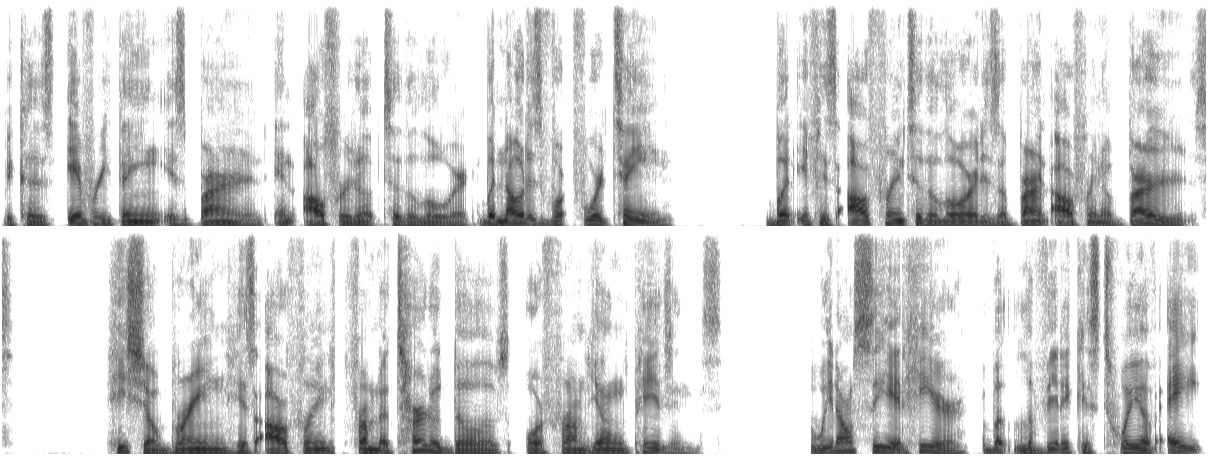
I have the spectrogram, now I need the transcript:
because everything is burned and offered up to the Lord. But notice 14. But if his offering to the Lord is a burnt offering of birds, he shall bring his offering from the turtle doves or from young pigeons. We don't see it here, but Leviticus 12 8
